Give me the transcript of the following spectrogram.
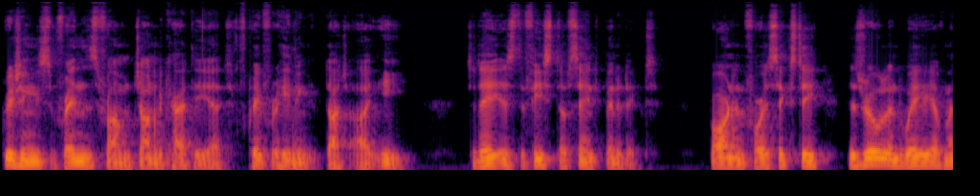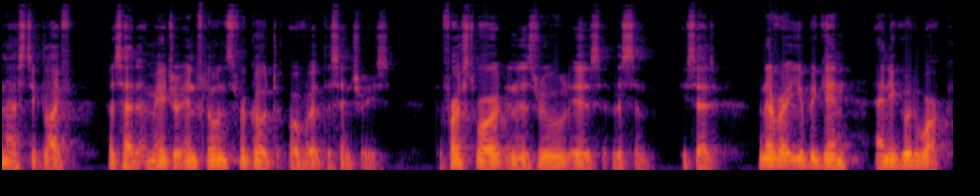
Greetings, friends, from John McCarthy at prayforhealing.ie. Today is the feast of Saint Benedict. Born in 460, his rule and way of monastic life has had a major influence for good over the centuries. The first word in his rule is listen. He said, Whenever you begin any good work,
